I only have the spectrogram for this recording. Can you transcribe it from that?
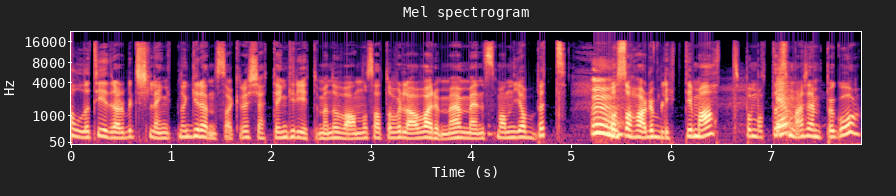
alle tider har det blitt slengt noen grønnsaker og kjøtt i en gryte med noe vann og satt over lav varme mens man jobbet. Og så har det blitt til mat, på en måte, Ja. som er kjempegod.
